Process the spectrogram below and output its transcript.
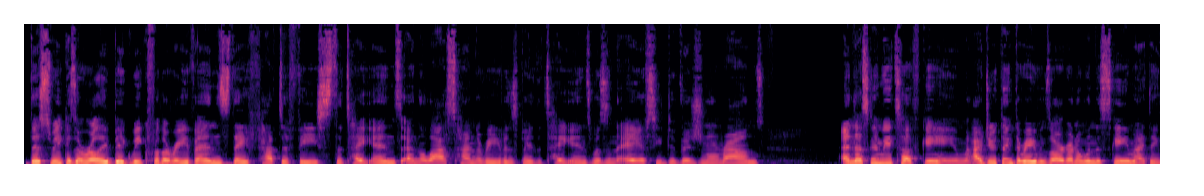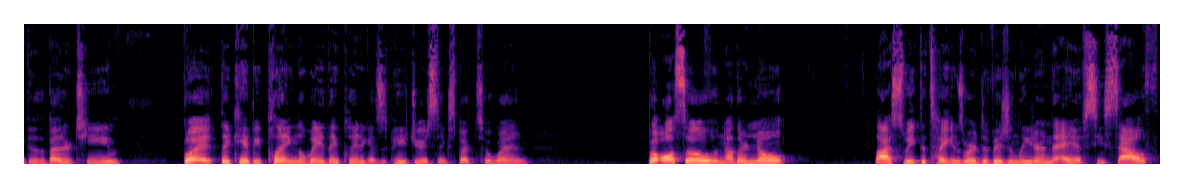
this week is a really big week for the Ravens. They have to face the Titans, and the last time the Ravens played the Titans was in the AFC divisional rounds. And that's going to be a tough game. I do think the Ravens are going to win this game. I think they're the better team but they can't be playing the way they played against the Patriots and expect to win. But also, another note last week, the Titans were a division leader in the AFC South.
